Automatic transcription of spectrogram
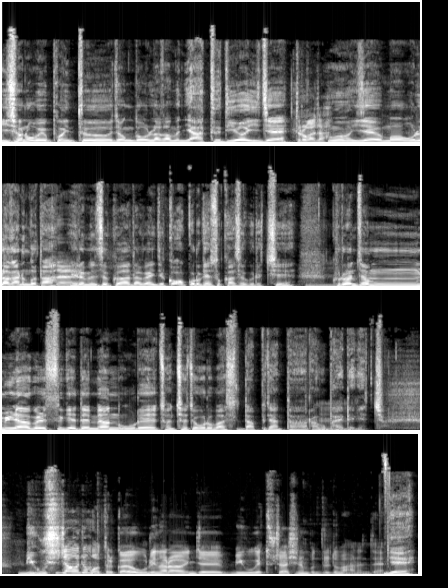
2500포인트 정도 올라가면 야, 드디어 이제 들어가자. 어, 이제 뭐 올라가는 거다. 네. 음. 이러면서 그 하다가 이제 거꾸로 계속 가서 그렇지. 그런 전략을 쓰게 되면 올해 전체적으로 봤을 때 나쁘지 않 다라고 음. 봐야 되겠죠. 미국 시장은 좀 어떨까요? 우리나라 이제 미국에 투자하시는 분들도 많은데. 예.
